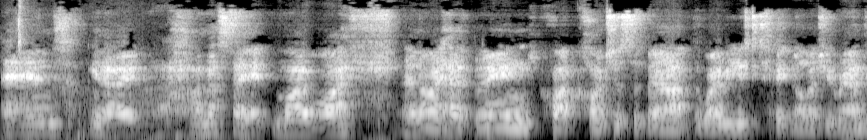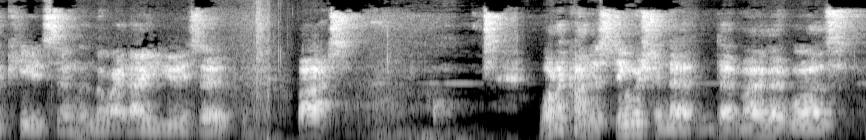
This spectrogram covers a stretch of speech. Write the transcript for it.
And, you know, I must say, my wife and I have been quite conscious about the way we use technology around the kids and, and the way they use it. But what I kind of distinguished in that, that moment was,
